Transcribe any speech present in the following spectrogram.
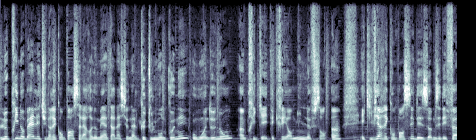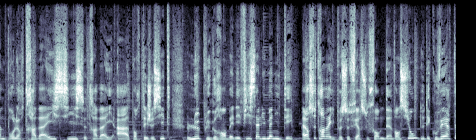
Le prix Nobel est une récompense à la renommée internationale que tout le monde connaît, au moins de nom, un prix qui a été créé en 1901 et qui vient récompenser des hommes et des femmes pour leur travail si ce travail a apporté, je cite, le plus grand bénéfice à l'humanité. Alors ce travail peut se faire sous forme d'invention, de découverte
